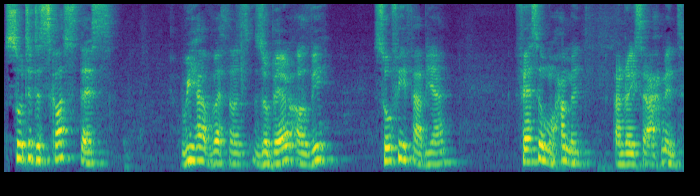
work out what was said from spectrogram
So, to discuss this, we have with us Zubair Alvi, Sophie Fabian, Faisal Muhammad, and Raisa Ahmed.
